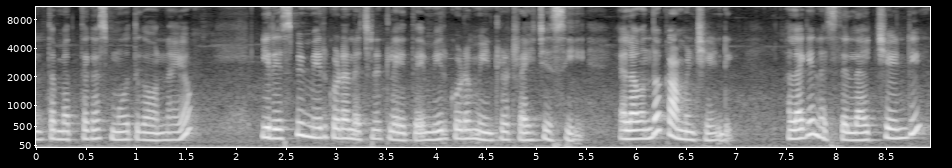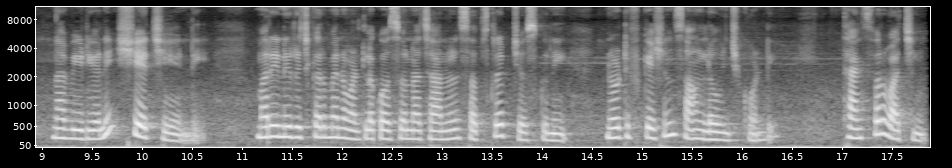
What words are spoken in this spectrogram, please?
ఎంత మెత్తగా స్మూత్గా ఉన్నాయో. ఈ రెసిపీ మీరు కూడా నచ్చినట్లయితే మీరు కూడా మీ ఇంట్లో ట్రై చేసి ఎలా ఉందో కామెంట్ చేయండి. అలాగే నచ్చితే లైక్ చేయండి నా వీడియోని షేర్ చేయండి. మరిన్ని రుచికరమైన వంటల కోసం నా ఛానల్ని సబ్స్క్రైబ్ చేసుకుని నోటిఫికేషన్స్ ఆన్లో ఉంచుకోండి. Thanks for watching.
